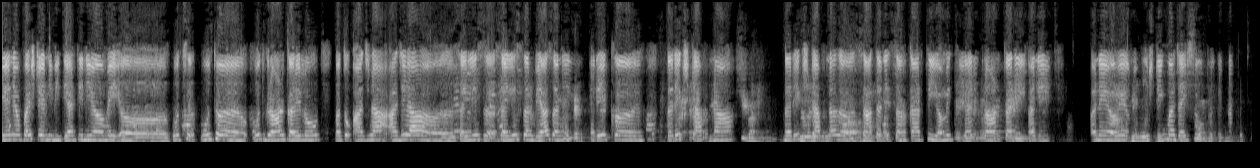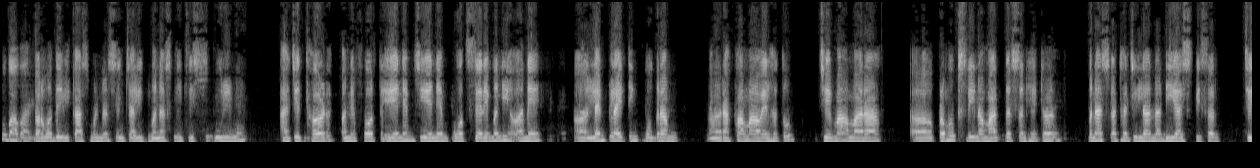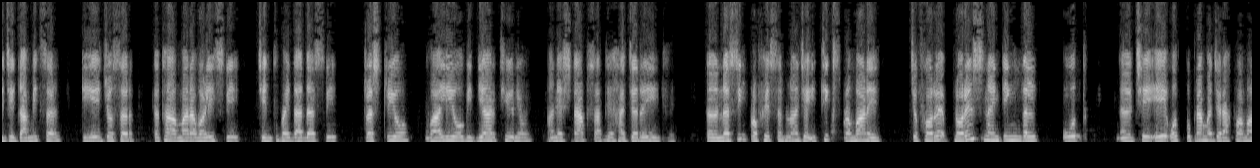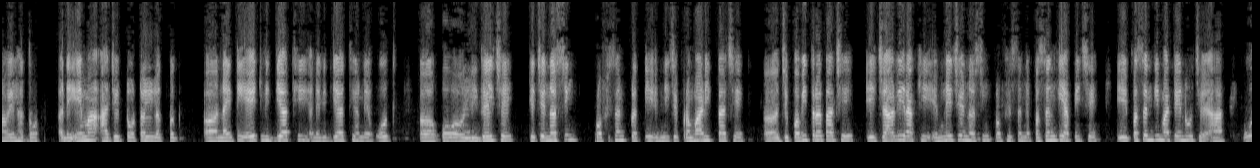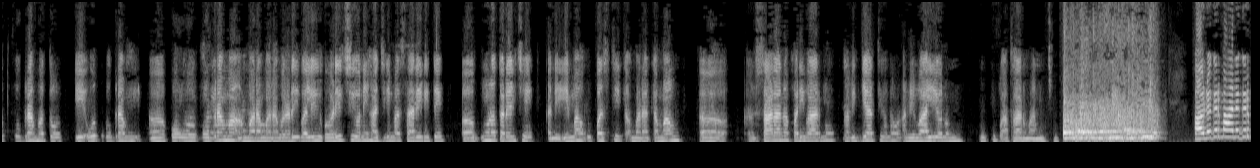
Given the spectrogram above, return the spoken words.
એએનએમ ફર્સ્ટ યરની વિદ્યાર્થીની અમે ઉચ્ચ ઉચ્ચ ગ્રહણ કરેલો હતો. આજના, આજે આ શૈલેષ શૈલેષ સર વ્યાસ અને દરેક દરેક સ્ટાફના દરેક સ્ટાફના સાથ અને સહકારથી અમે તૈયારી ગ્રહણ કરી અને અને હવે પોસ્ટિંગમાં જઈશું. ખૂબ આભાર. સર્વોદય વિકાસ મંડળ સંચાલિત બનાસની સ્કૂલનું આજે થર્ડ અને fourth ANM GNM oath ceremony અને લેમ્પ લાઇટિંગ પ્રોગ્રામ રાખવામાં આવેલ હતો. જેમાં અમારા પ્રમુખ શ્રીના માર્ગદર્શન હેઠળ બનાસકાંઠા જિલ્લાના ડીએસપી સર, જે જે ગામિત સર, ડીએચઓ સર તથા અમારા વળી શ્રી ચિંતુભાઈ દાદાશ્રી ટ્રસ્ટીઓ, વાલીઓ, વિદ્યાર્થીઓ અને સ્ટાફ સાથે હાજર રહી નર્સિંગ પ્રોફેસરના જે ઇથિક્સ પ્રમાણે જે ફ્લોરેન્સ નાઇન્ટિંગલ ઓથ છે, એ ઓથ પ્રોગ્રામ જે રાખવામાં આવેલ હતો. અને એમાં આજે ટોટલ લગભગ નાઇન્ટી એટ વિદ્યાર્થી અને વિદ્યાર્થીઓને ઓથ લીધેલ છે કે જે નર્સિંગ પ્રોફેશન પ્રત્યે એમની જે પ્રમાણિકતા છે જે પવિત્રતા છે, એ જાળવી રાખી એમને જે નર્સિંગ પ્રોફેશનને પસંદગી આપી છે, એ પસંદગી માટેનો જે આ ઓથ પ્રોગ્રામ હતો, એ ઓથ પ્રોગ્રામ પ્રોગ્રામમાં અમારા મારા વડી હાજરીમાં સારી રીતે પૂર્ણ કરેલ છે અને એમાં ઉપસ્થિત અમારા તમામ શાળાના પરિવારનો, વિદ્યાર્થીઓનો અને વાલીઓનો ખૂબ ખૂબ આભાર માનું છું. ભાવનગર મહાનગર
